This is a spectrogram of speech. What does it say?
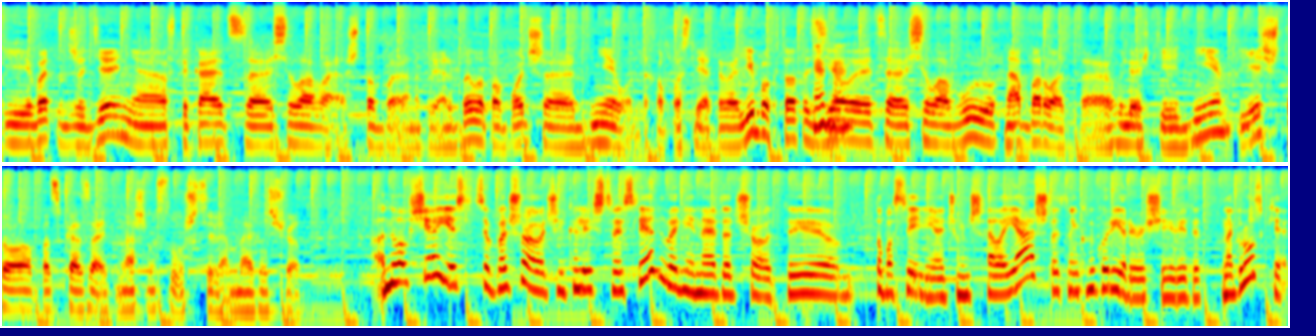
и в этот же день э, втыкается силовая, чтобы, например, было побольше дней отдыха после этого. Либо кто-то Мгм. делает э, силовую наоборот э, в легкие дни. Есть что подсказать нашим слушателям на этот счет? Ну, вообще, есть большое очень количество исследований на этот счет, и то последнее, о чем читала я, что это не конкурирующие виды нагрузки,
